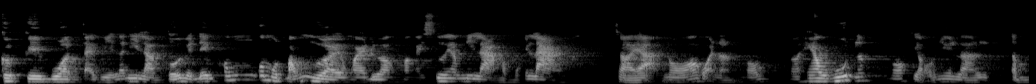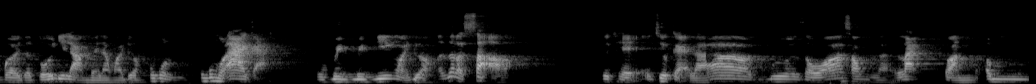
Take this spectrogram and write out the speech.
cực kỳ buồn tại vì là đi làm tối về đêm không có một bóng người ở ngoài đường, mà ngày xưa em đi làm ở một cái làng, trời ạ, nó, gọi là, nó nó heo hút lắm, nó, kiểu như là, tầm 10 giờ tối đi làm về là ngoài đường không còn không có một ai cả, một mình mình đi ngoài đường nó rất là sợ. Chưa thể chưa kể là à, mưa gió xong là lạnh, toàn âm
